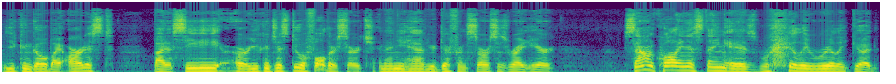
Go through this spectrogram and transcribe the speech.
you can go by artist, by the CD, or you can just do a folder search, and then you have your different sources right here. Sound quality in this thing is really, really good.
